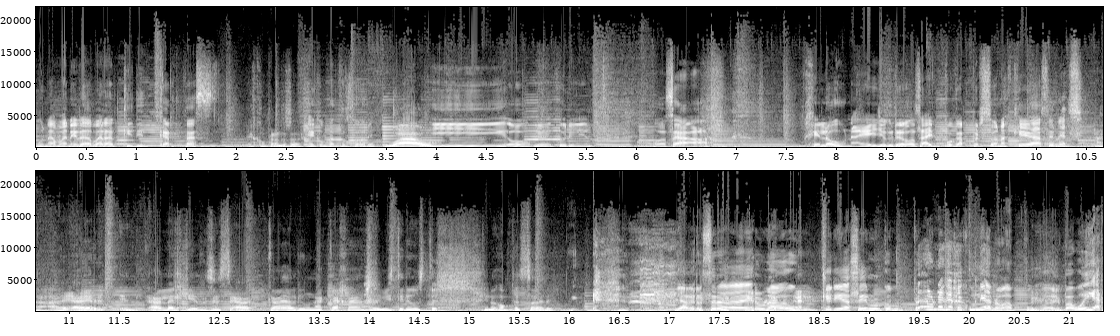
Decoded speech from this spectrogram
una manera para adquirir cartas Es comprando sobre. de combate sobre. ¡Wow! Y. Oh, qué descubrimiento. O sea. Hello, nadie, yo creo. O sea, hay pocas personas que hacen eso. A, a ver, a ver, el- habla el que recién se acaba de abrir una caja de Mystery Booster que no compensó, ¿eh? Ya, pero eso era, era una. un- quería hacer un, comprar una caja culiada nomás, pues, para huear.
